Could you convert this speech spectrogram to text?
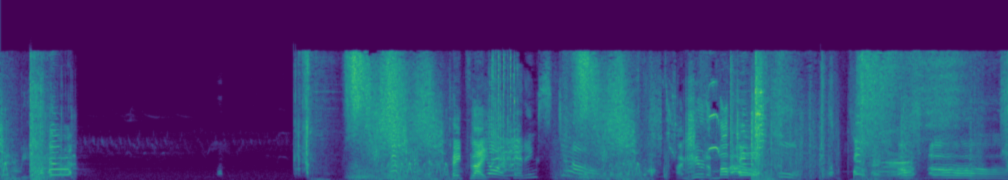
better be. Take flight. You're getting stoned. I'm here to muffle. Oh, uh, uh. oh.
